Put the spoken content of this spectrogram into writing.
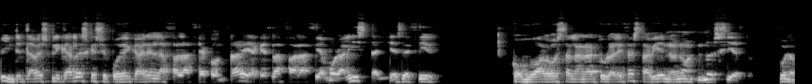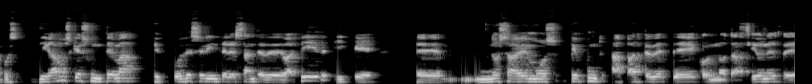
intentaba explicarles que se puede caer en la falacia contraria, que es la falacia moralista, y es decir, como algo está en la naturaleza, está bien, no, no, no es cierto. Bueno, pues digamos que es un tema que puede ser interesante de debatir y que eh, no sabemos qué punto, aparte de, connotaciones de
